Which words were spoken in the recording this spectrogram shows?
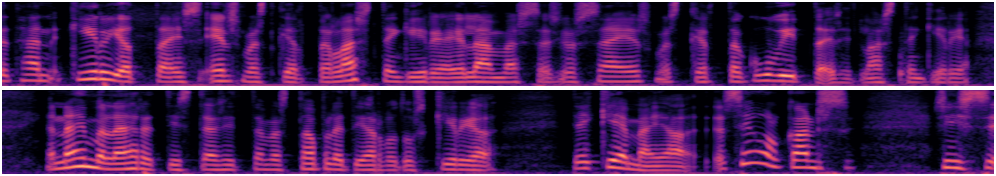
että hän kirjoittaisi ensimmäistä kertaa lastenkirja elämässä, jos sä ensimmäistä kertaa kuvittaisit lastenkirja. Ja näin me lähdettiin sitä sitten tämmöistä tablettiarvoituskirjaa tekemään. Ja se on kans, siis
